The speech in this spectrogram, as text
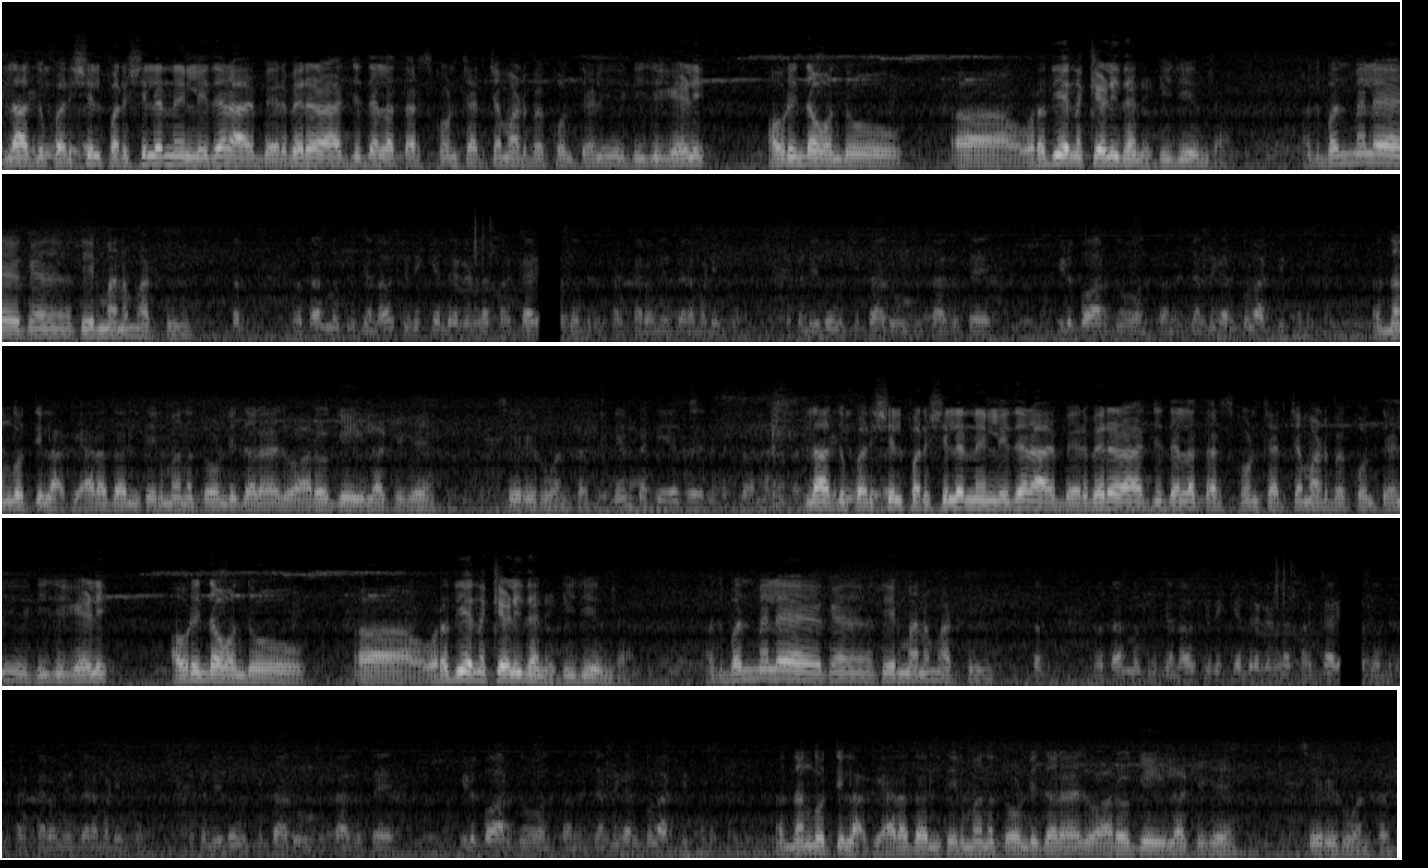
ಇಲ್ಲ ಅದು ಪರಿಶೀಲ್ ಪರಿಶೀಲನೆಯಲ್ಲಿದೆ. ಬೇರೆ ಬೇರೆ ರಾಜ್ಯದೆಲ್ಲ ತರಿಸ್ಕೊಂಡು ಚರ್ಚೆ ಮಾಡಬೇಕು ಅಂತೇಳಿ ಡಿ ಜಿಗೆ ಹೇಳಿ ಅವರಿಂದ ಒಂದು ವರದಿಯನ್ನು ಕೇಳಿದ್ದಾನೆ ಡಿ ಜಿಯಿಂದ. ಅದು ಬಂದ ಮೇಲೆ ತೀರ್ಮಾನ ಮಾಡ್ತೀವಿ. ಸರ್ ಪ್ರಧಾನಮಂತ್ರಿ ಜನೌಷಧಿ ಕೇಂದ್ರಗಳನ್ನ ಸರ್ಕಾರಿ ಸರ್ಕಾರ ನಿರ್ಧಾರ ಮಾಡಿದೆ. ಯಾಕಂದ್ರೆ ಇದು ಉಚಿತ ಅದು ಉಚಿತ ಆಗುತ್ತೆ ಇಡಬಾರ್ದು ಅಂತ. ಜನರಿಗೆ ಅನುಕೂಲ ಆಗ್ತಿತ್ತು ಅದು ನಂಗೆ ಗೊತ್ತಿಲ್ಲ. ಅದು ಯಾರಾದ್ರೂ ತೀರ್ಮಾನ ತೊಗೊಂಡಿದ್ದಾರೆ ಅದು ಆರೋಗ್ಯ ಇಲಾಖೆಗೆ ಸೇರಿರುವಂಥದ್ದು. ಇಲ್ಲ ಅದು ಪರಿಶೀಲ್ ಪರಿಶೀಲನೆಯಲ್ಲಿದೆ. ಇಲ್ಲಿದೆ ಬೇರೆ ಬೇರೆ ರಾಜ್ಯದೆಲ್ಲ ತರಿಸ್ಕೊಂಡು ಚರ್ಚೆ ಮಾಡಬೇಕು ಅಂತೇಳಿ ಡಿ ಜಿಗೆ ಹೇಳಿ ಅವರಿಂದ ಒಂದು ವರದಿಯನ್ನು ಕೇಳಿದ್ದಾನೆ ಡಿ ಜಿಯಿಂದ ಅದು ಬಂದ ಮೇಲೆ ತೀರ್ಮಾನ ಮಾಡ್ತೀವಿ. ಸರ್ ಪ್ರಧಾನಮಂತ್ರಿ ಜನೌಷಧಿ ಕೇಂದ್ರಗಳನ್ನ ಸರ್ಕಾರಿ ಸರ್ಕಾರ ನಿರ್ಧಾರ ಮಾಡಿದೆ. ಯಾಕಂದ್ರೆ ಇದು ಉಚಿತ ಅದು ಉಚಿತ ಆಗುತ್ತೆ ಇಡಬಾರ್ದು ಅಂತ. ಜನರಿಗೆ ಅನುಕೂಲ ಆಗ್ತಿತ್ತು ಅದು ನಂಗೆ ಗೊತ್ತಿಲ್ಲ. ಅದು ಯಾರಾದ್ರೂ ತೀರ್ಮಾನ ತೊಗೊಂಡಿದ್ದಾರೆ? ಅದು ಆರೋಗ್ಯ ಇಲಾಖೆಗೆ ಸೇರಿರುವಂಥದ್ದು.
